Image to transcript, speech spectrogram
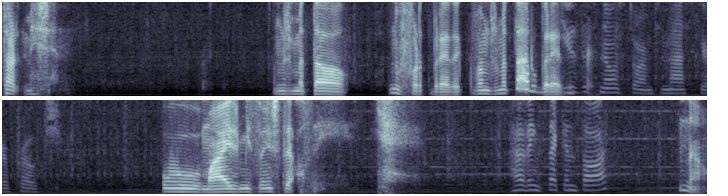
Start mission. Vamos matar no Fort Braddock, vamos matar o Braddock. Approach. Uh, mais missões stealthy. Having second thoughts? Não.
